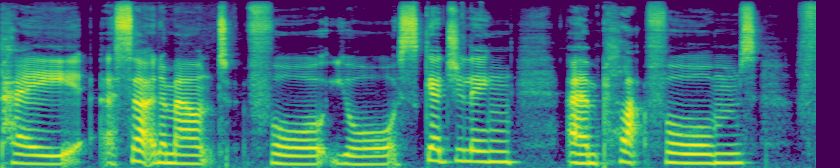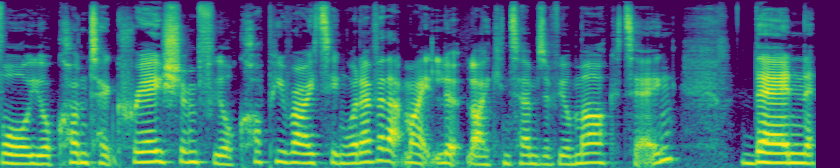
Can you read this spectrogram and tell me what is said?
pay a certain amount for your scheduling um, platforms, for your content creation, for your copywriting, whatever that might look like in terms of your marketing, then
